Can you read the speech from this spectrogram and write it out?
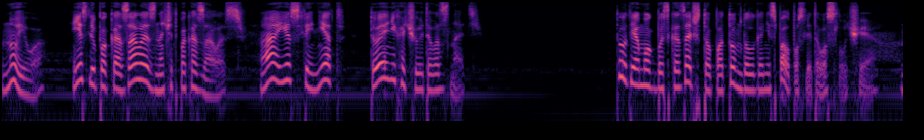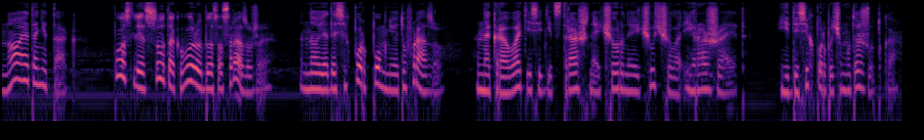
ну его. Если показалось, значит показалось. А если нет, то я не хочу этого знать. Тут я мог бы сказать, что потом долго не спал после того случая. Но это не так. После суток вырубился сразу же. Но я до сих пор помню эту фразу. На кровати сидит страшное черное чучело и рожает. И до сих пор почему-то жутко.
